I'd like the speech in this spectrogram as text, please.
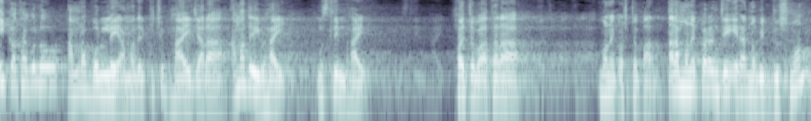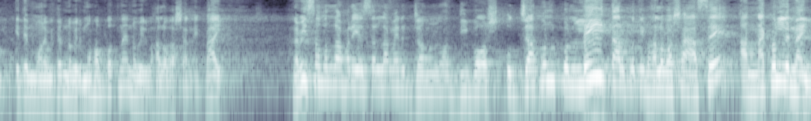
এই কথাগুলো আমরা বললে আমাদের কিছু ভাই যারা, আমাদেরই ভাই, মুসলিম ভাই, হয়তোবা তারা মনে কষ্ট পান। তারা মনে করেন যে এরা নবীর দুশ্মন, এদের মনে ভিতরে নবীর মোহব্বত নেই, নবীর ভালোবাসা নেই। ভাই নবী সাল্লাহ আলাইসাল্লামের জন্ম দিবস উদযাপন করলেই তার প্রতি ভালোবাসা আছে আর না করলে নাই।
